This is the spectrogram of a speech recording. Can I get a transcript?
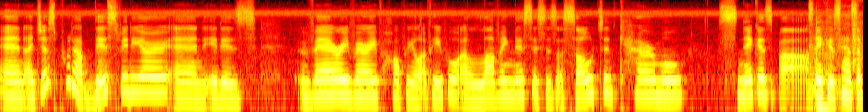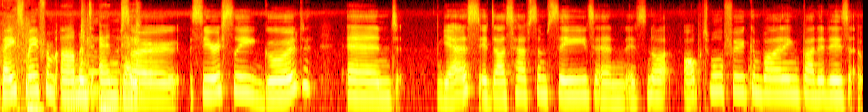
and I just put up this video and it is very, very popular. People are loving this. This is a salted caramel Snickers bar. Snickers has a base made from almonds and dates. So seriously good and yes, it does have some seeds and it's not optimal food combining, but it is a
